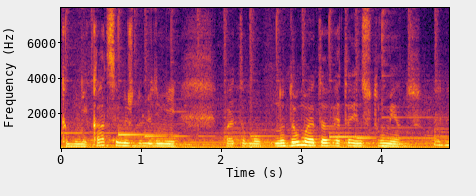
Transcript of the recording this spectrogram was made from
коммуникации между людьми, поэтому, ну, думаю, это, это инструмент. Угу.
